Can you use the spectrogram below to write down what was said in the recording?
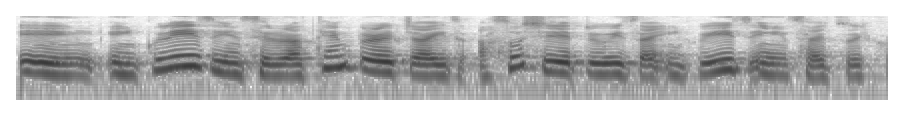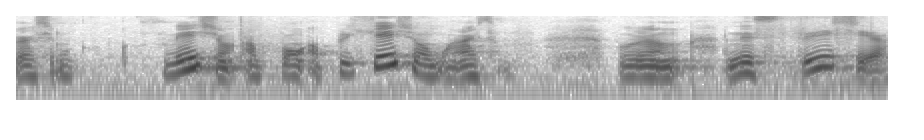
in increase in cellular temperature is associated with an increase in cytotoxic concentration upon application of anesthesia.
